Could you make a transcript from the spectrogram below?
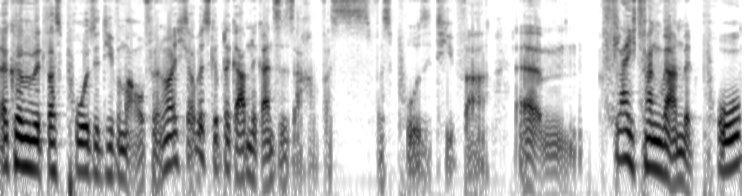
Da können wir mit was Positivem aufhören. Aber ich glaube, es gibt, da gab eine ganze Sache, was, was positiv war. Ähm, vielleicht fangen wir an mit Pro.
